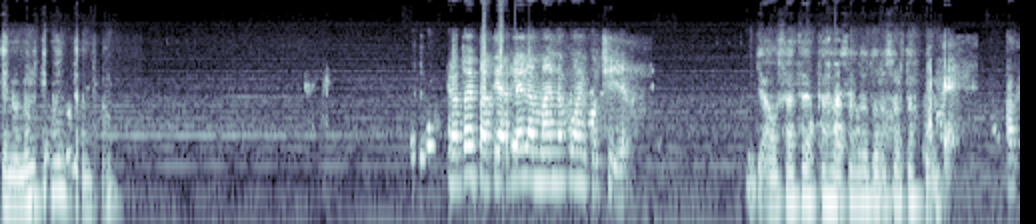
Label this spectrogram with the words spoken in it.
en un último intento, Trato de patearle la mano con el cuchillo. Ya usaste, estás usando tu resorte oscuro. Ok, ok.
